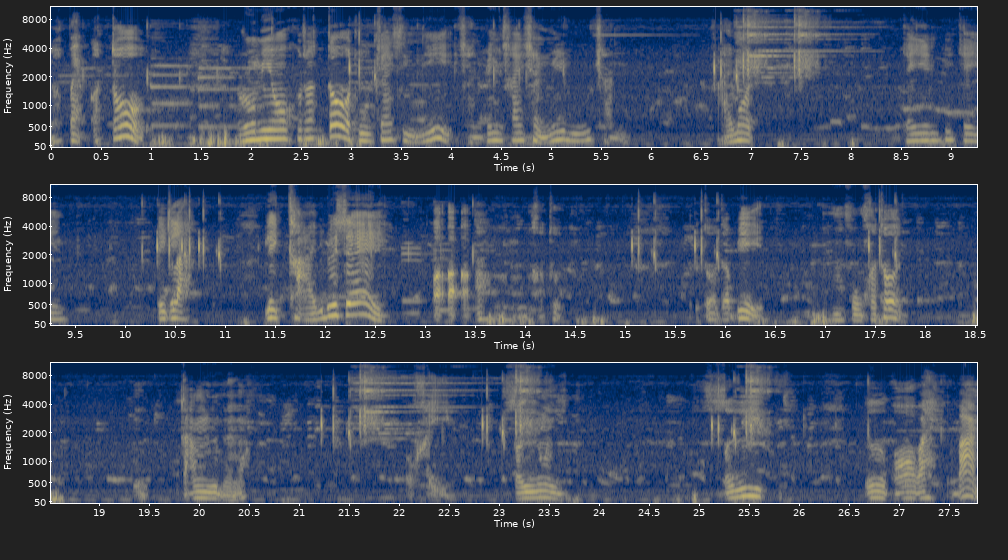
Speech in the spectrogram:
ล็อกแบบออโต้โรมิโอคราโต้ถูกใจสิ่งนี้ ฉันเป็นใครฉันไม่รู้ฉันหายหมด ใจเย็นพี่ใจเย็นเล็กล่ะเล็กขายไปด้วยเซ่อ๋ออ๋ออ๋อขอโทษขอโทษครับพี่ผมขอโทษ ตังค์อยู่ไหนวะโอเคซื้อมาอีกซื้ออีกเออพอไปบ้าน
